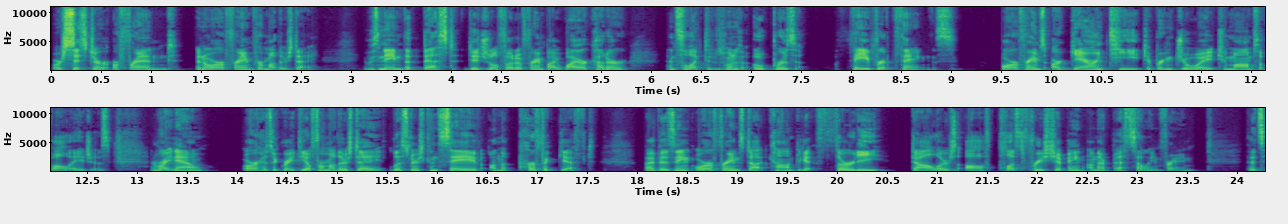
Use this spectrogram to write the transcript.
or sister or friend an Aura frame for Mother's Day. It was named the best digital photo frame by Wirecutter and selected as one of Oprah's favorite things. Aura frames are guaranteed to bring joy to moms of all ages. And right now, Aura has a great deal for Mother's Day. Listeners can save on the perfect gift by visiting auraframes.com to get $30 off plus free shipping on their best selling frame. That's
